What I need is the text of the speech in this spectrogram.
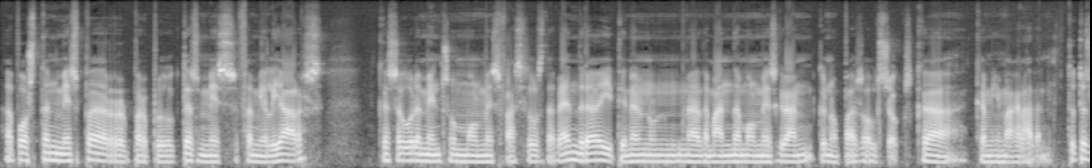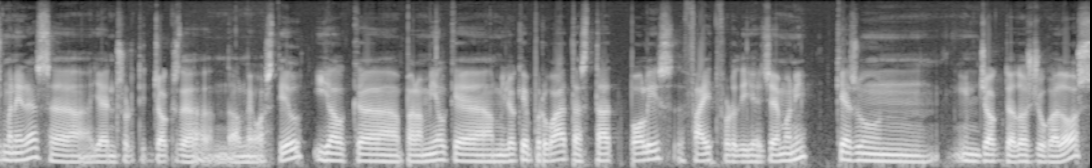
aposten més per, per productes més familiars, que segurament són molt més fàcils de vendre i tenen una demanda molt més gran que no pas els jocs que, que a mi m'agraden. De totes maneres, eh, ja han sortit jocs de, del meu estil i el que, per a mi el, que, el millor que he provat ha estat Polis, Fight for the Hegemony, que és un, un joc de dos jugadors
